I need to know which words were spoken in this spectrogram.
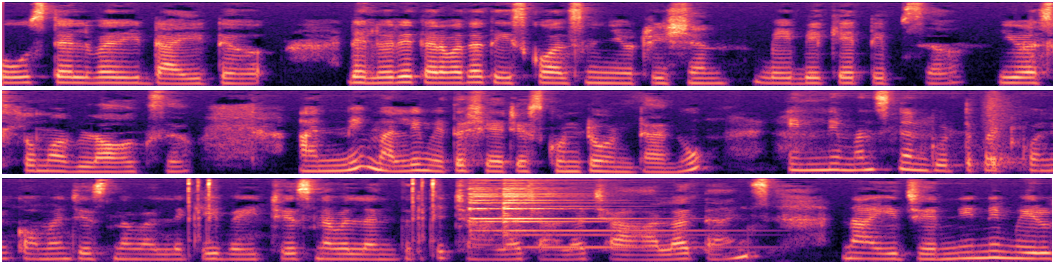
post delivery diet delivery తర్వాత తీసుకోవాల్సిన న్యూట్రిషన్ బేబీ టిప్స్ యూఎస్లో మా వ్లాగ్స్ అన్నీ మళ్ళీ మీతో షేర్ చేసుకుంటూ ఉంటాను. ఇన్ని మంత్స్ నేను గుర్తుపెట్టుకొని కామెంట్ చేసిన వాళ్ళకి వెయిట్ చేసిన వాళ్ళందరికీ చాలా చాలా చాలా థ్యాంక్స్ నా ఈ జర్నీని మీరు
